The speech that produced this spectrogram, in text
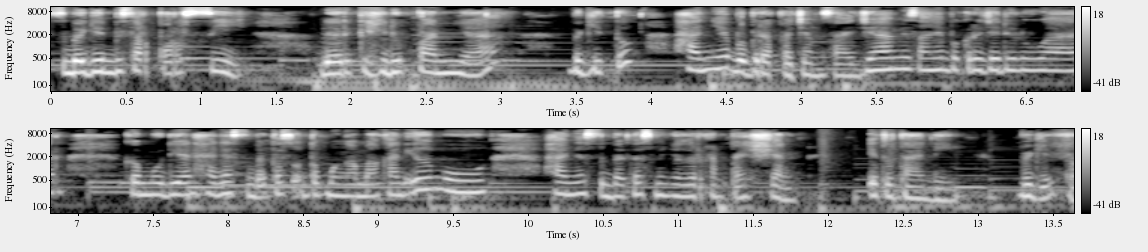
sebagian besar porsi dari kehidupannya Begitu, hanya beberapa jam saja misalnya bekerja di luar, kemudian hanya sebatas untuk mengamalkan ilmu, hanya sebatas menyalurkan passion. Itu tadi, begitu.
